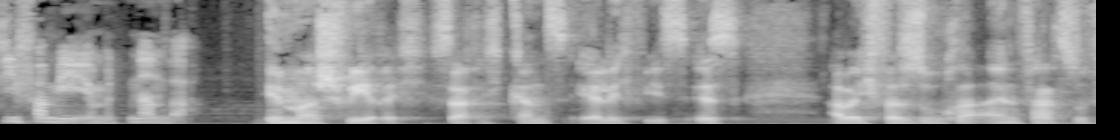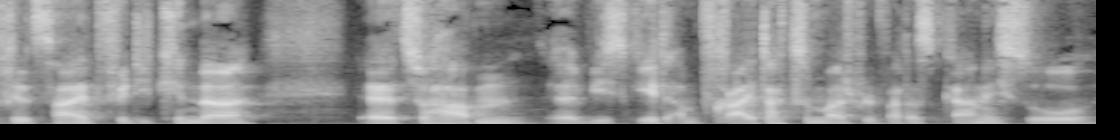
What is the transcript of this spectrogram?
die Familie miteinander? Immer schwierig, sage ich ganz ehrlich, wie es ist. Aber ich versuche einfach so viel Zeit für die Kinder äh, zu haben, äh, wie es geht. Am Freitag zum Beispiel war das gar nicht so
